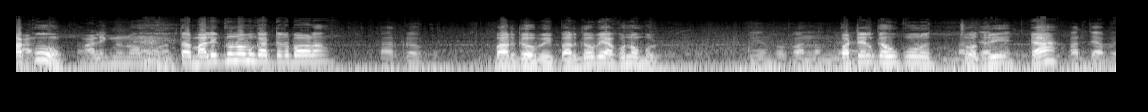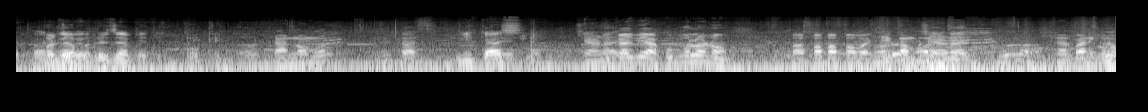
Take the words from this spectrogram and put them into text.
પાકું? માલિકનું નામ તાર માલિકનું નામ ગાડી ડબ્બાવાળા ભાર્ગવભાઈ. ભાર્ગવભાઈ. ભાર્ગવભાઈ આખું ન બોલ. પટેલ કહું કોણ? ચૌધરી? હા? પ્રજાપતિ. પ્રજાપતિ. પ્રજાપતિ. ઓકે. બોલ વિકાસ. વિકાસ? વિકાસભાઈ આખું બોલો નો. બાપા બાપા ભાઈ જે કામ મહેરબાની કરો.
